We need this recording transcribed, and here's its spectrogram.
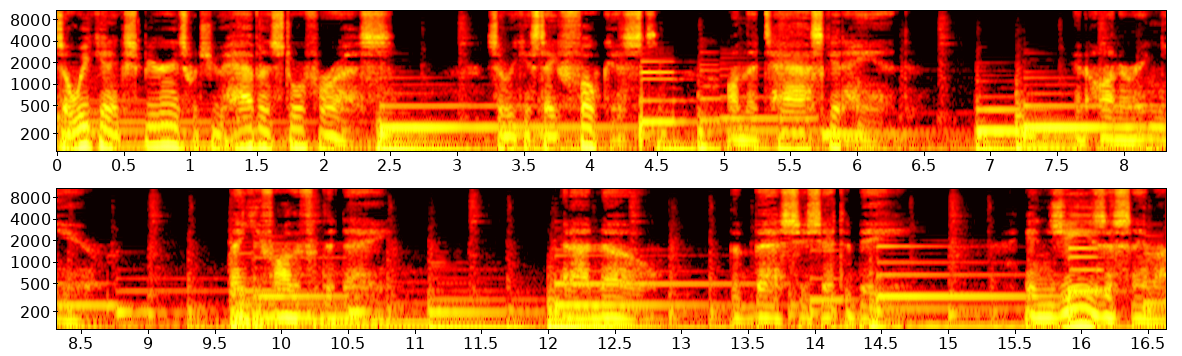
so we can experience what you have in store for us, so we can stay focused on the task at hand and honoring you. Thank you, Father, for the day. And I know the best is yet to be. In Jesus' name I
